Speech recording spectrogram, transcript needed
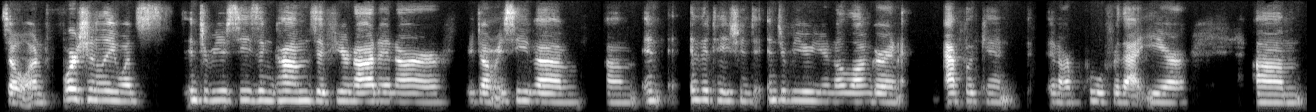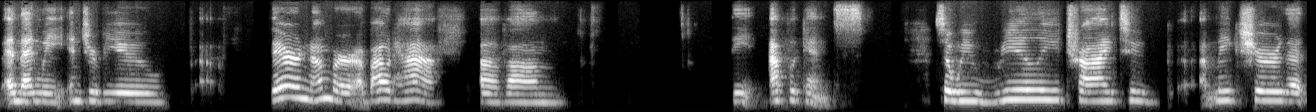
So unfortunately, once interview season comes, if you're not in our, you don't receive a um, in, invitation to interview, you're no longer an applicant in our pool for that year. Um, and then we interview their number, about half of um, the applicants. So we really try to make sure that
